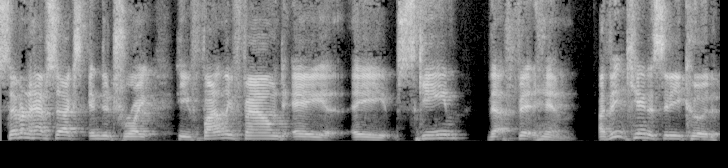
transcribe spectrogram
Seven and a half sacks in Detroit. He finally found a a scheme that fit him. I think Kansas City could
